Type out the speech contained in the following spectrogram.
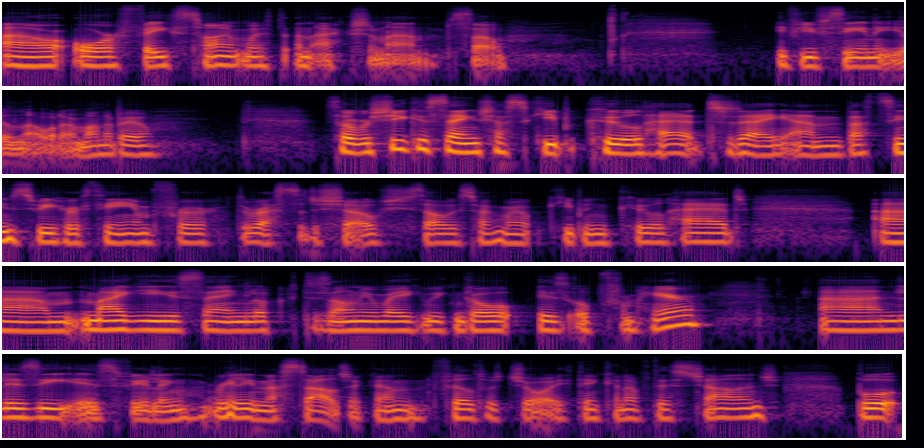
uh, or FaceTime with an action man. So if you've seen it, you'll know what I'm on about. So Rashika's saying she has to keep a cool head today, and that seems to be her theme for the rest of the show. She's always talking about keeping a cool head. Um, Maggie is saying, "Look, the only way we can go is up from here." And Lizzie is feeling really nostalgic and filled with joy thinking of this challenge. But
